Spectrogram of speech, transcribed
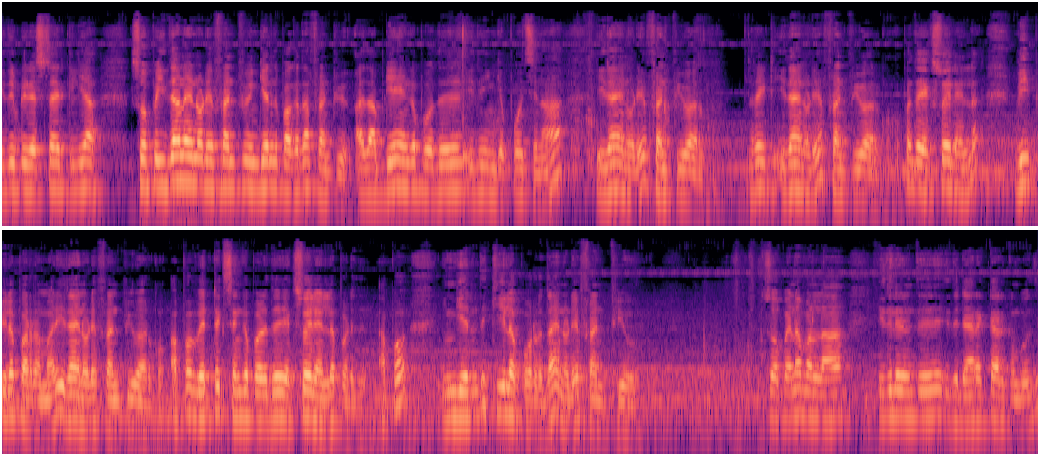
இது இப்படி ரெஸ்ட் ஆயிருக்கு இல்லையா? ஸோ இப்போ இதான் என்னுடைய ஃப்ரண்ட் வியூ இங்கேருந்து பார்க்க தான் ஃப்ரண்ட் வியூ அது அப்படியே எங்கே போகுது? இது இங்கே போச்சுன்னா இதான் என்னுடைய ஃப்ரண்ட் வியூவாக இருக்கும். ரைட் இதான் என்னுடைய ஃப்ரண்ட் வியூவாக இருக்கும். இப்போ இந்த எக்ஸ்ஒய் லைனில் விபியில் படுற மாதிரி இதான் என்னுடைய ஃப்ரண்ட் வியூவாக இருக்கும். அப்போ வெர்டெக்ஸ் எங்கே படுது? எக்ஸ்ஒய் லைனில் படுது. அப்போ இங்கேருந்து கீழே போடுறது தான் என்னுடைய ஃப்ரண்ட் வியூ ஸோ அப்போ என்ன பண்ணலாம்? இதுலேருந்து இது டைரெக்டாக இருக்கும்போது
